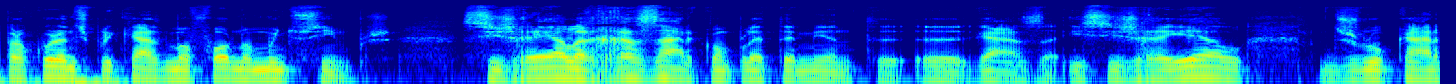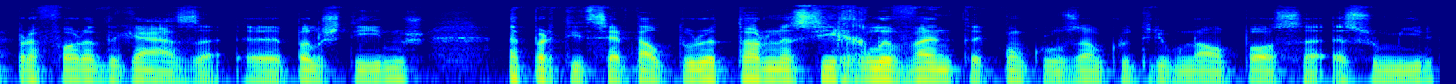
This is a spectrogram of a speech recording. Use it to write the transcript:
Procurando explicar de uma forma muito simples se Israel arrasar completamente uh, Gaza e se Israel deslocar para fora de Gaza uh, palestinos, a partir de certa altura torna-se irrelevante a conclusão que o Tribunal possa assumir,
